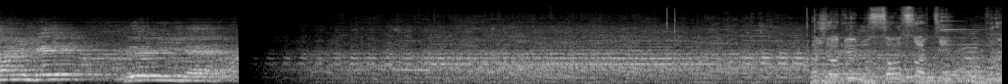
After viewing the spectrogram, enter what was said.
Changer le Niger. Aujourd'hui, nous sommes sortis pour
